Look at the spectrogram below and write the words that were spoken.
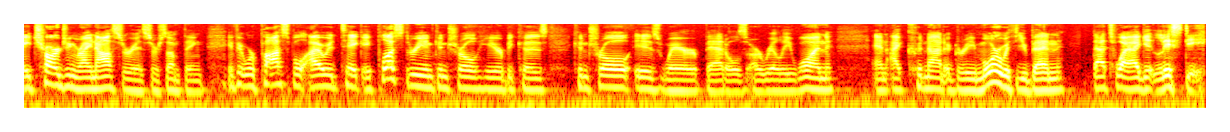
a charging rhinoceros or something. If it were possible, I would take a plus three in control here because control is where battles are really won. And I could not agree more with you, Ben. That's why I get listy.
